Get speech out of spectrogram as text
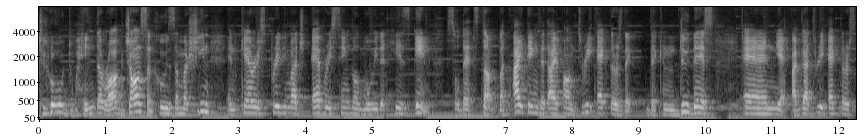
to Dwayne The Rock Johnson, who is a machine and carries pretty much every single movie that he's in. So that's tough. But I think that I found three actors that, that can do this and yeah, I've got three actors.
